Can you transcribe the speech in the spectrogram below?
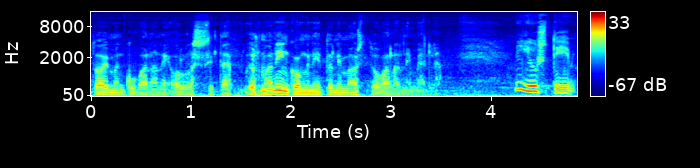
toimenkuvanani olla sitä. Jos mä oon inkognito, niin mä oon omalla nimellä. Niin justi.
